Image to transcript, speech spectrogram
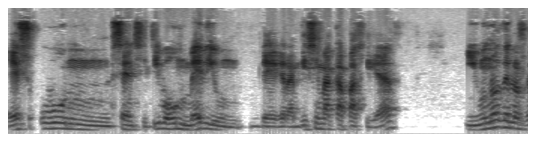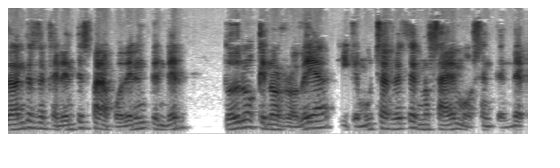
es un sensitivo, un medium de grandísima capacidad y uno de los grandes referentes para poder entender todo lo que nos rodea y que muchas veces no sabemos entender.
